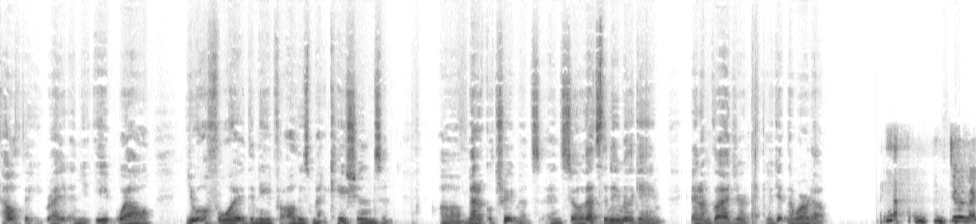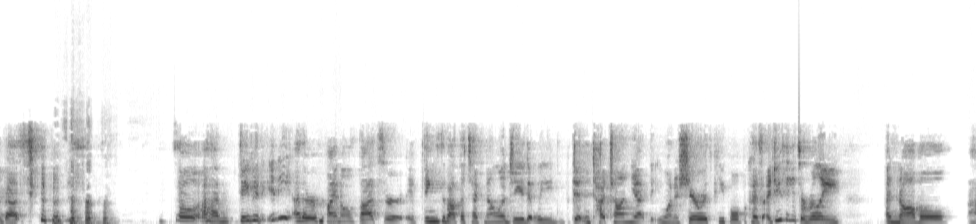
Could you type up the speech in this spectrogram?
healthy, right, and you eat well, you avoid the need for all these medications and uh, medical treatments. And so that's the name of the game. And I'm glad you're you're getting the word out. Yeah, I'm doing my best. so, um, David, any other final thoughts or things about the technology that we didn't touch on yet that you want to share with people? Because I do think it's a really a novel uh,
